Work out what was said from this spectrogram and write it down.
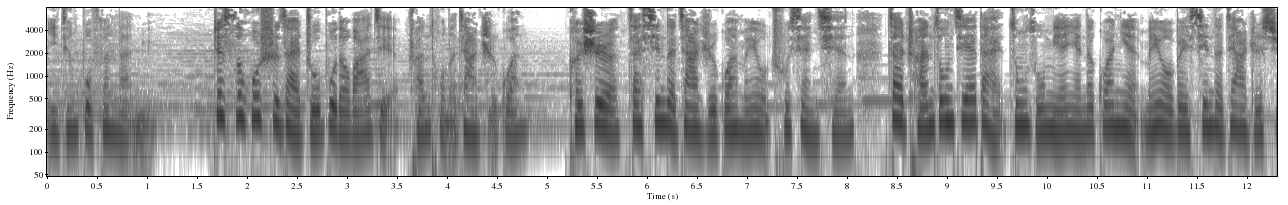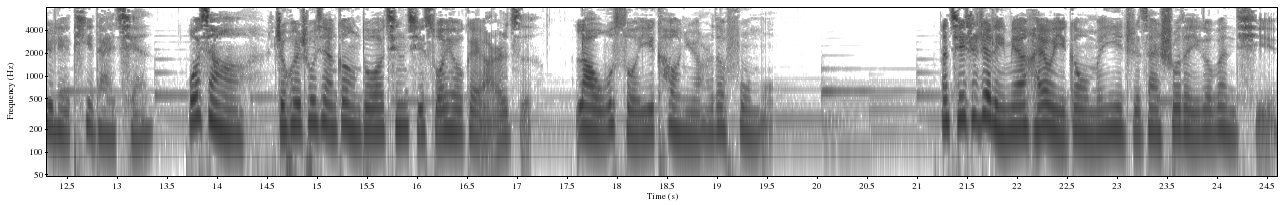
已经不分男女，这似乎是在逐步的瓦解传统的价值观。可是，在新的价值观没有出现前，在传宗接代、宗族绵延的观念没有被新的价值序列替代前，我想只会出现更多倾其所有给儿子、老无所依靠女儿的父母。那其实这里面还有一个我们一直在说的一个问题，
